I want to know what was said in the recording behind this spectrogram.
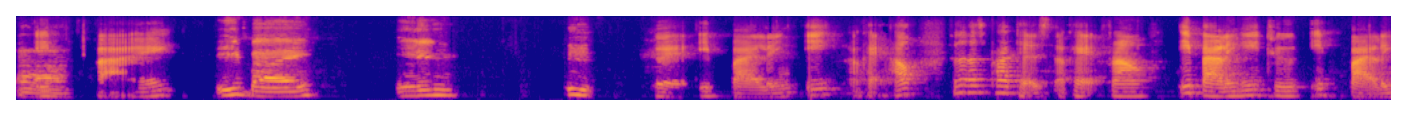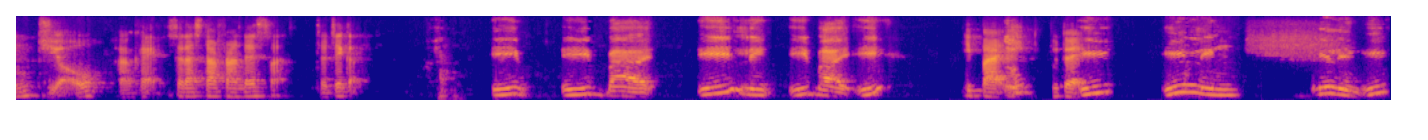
一百一百零一，对，一百零一。Okay, 好 ，so now let's practice. Okay, from 一百零一 to 一百零九。Okay, so let's start from this one. 就这个一一百。一零一百一，一百一不对，一一零一零一，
